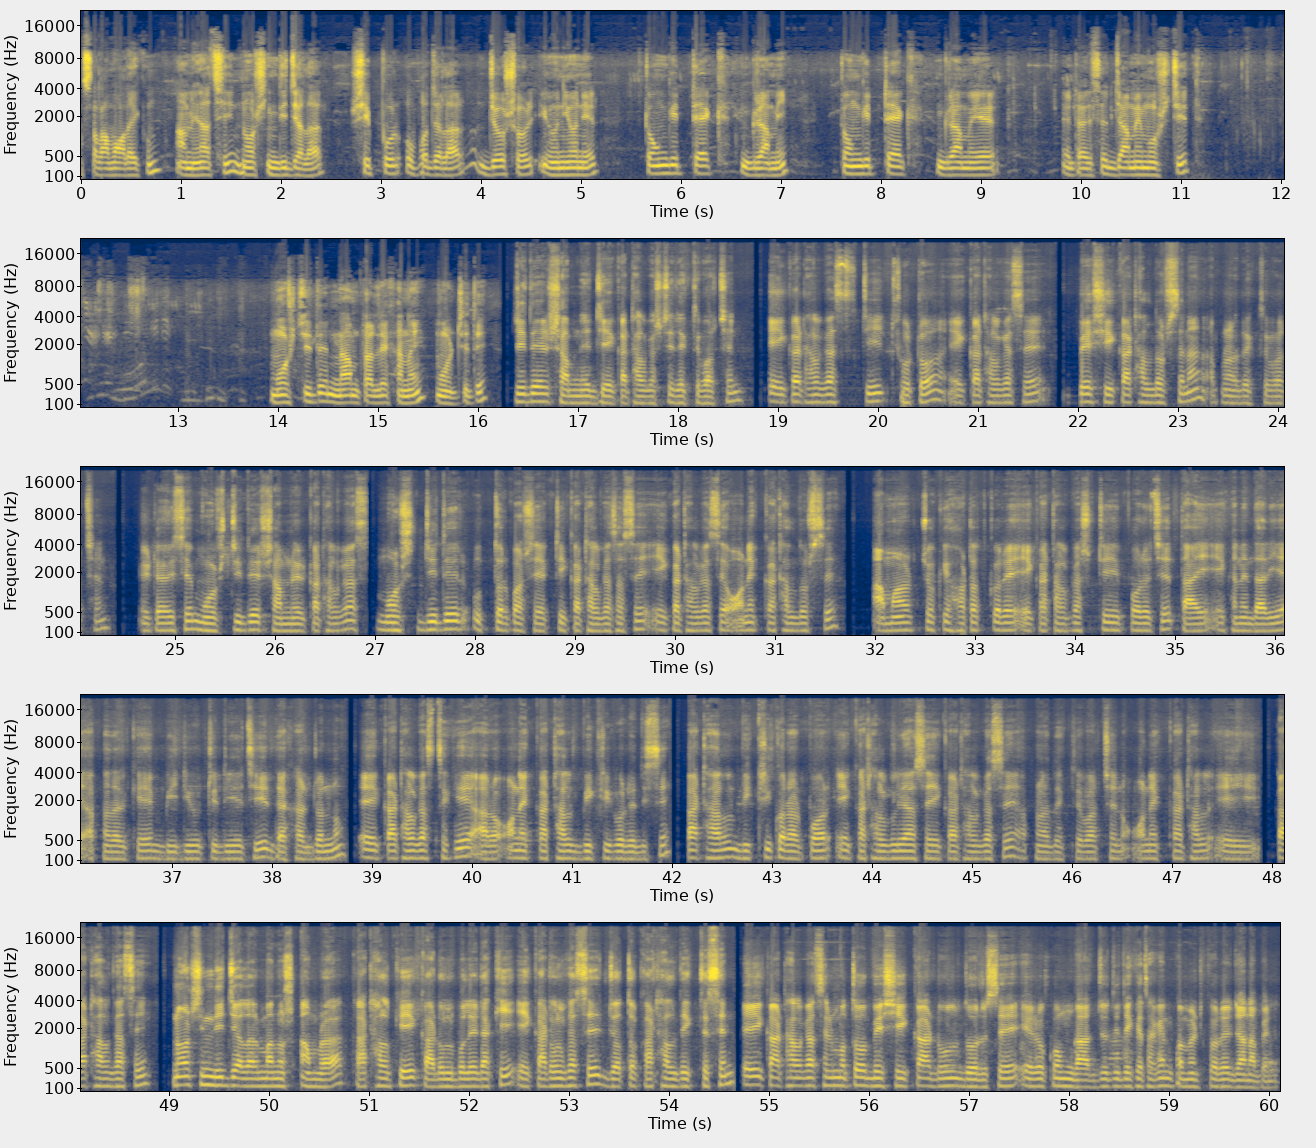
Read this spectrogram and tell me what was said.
আসসালামু আলাইকুম। আমি আছি নরসিংদী জেলার শিবপুর উপজেলার যশোর ইউনিয়নের টঙ্গিরটেক গ্রামে। টঙ্গিরটেক গ্রামে এটা হচ্ছে জামে মসজিদ। মসজিদের নামটা লেখা নাই মসজিদে। মসজিদের সামনে যে কাঁঠাল গাছটি দেখতে পাচ্ছেন, এই কাঁঠাল গাছটি ছোট, এই কাঁঠাল গাছে বেশি কাঁঠাল ধরছে না, আপনারা দেখতে পাচ্ছেন। এটা হচ্ছে মসজিদের সামনের কাঁঠাল গাছ। মসজিদের উত্তর পাশে একটি কাঁঠাল গাছ আছে। এই কাঁঠাল গাছে অনেক কাঁঠাল ধরছে। আমার চোখে হঠাৎ করে এই কাঁঠাল গাছটি পড়েছে, তাই এখানে দাঁড়িয়ে আপনাদেরকে ভিডিওটি দিয়েছি দেখার জন্য। এই কাঁঠাল গাছ থেকে আরও অনেক কাঁঠাল বিক্রি করে দিছে। কাঁঠাল বিক্রি করার পর এই কাঁঠালগুলি আছে। এই কাঁঠাল গাছে আপনারা দেখতে পাচ্ছেন অনেক কাঁঠাল এই কাঁঠাল গাছে। নরসিংদী জেলার মানুষ আমরা কাঁঠালকে কাডুল বলে ডাকি। এই কাডুল গাছে যত কাঁঠাল দেখতেছেন, এই কাঁঠাল গাছের মতো বেশি কাডুল ধরেছে, এরকম গাছ যদি দেখে থাকেন কমেন্ট করে জানাবেন।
